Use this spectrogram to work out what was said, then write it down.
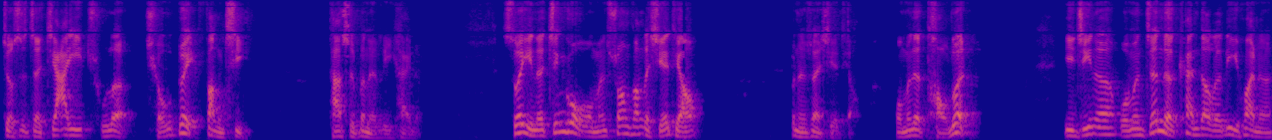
就是这加一除了球队放弃，他是不能离开的。所以呢，经过我们双方的协调，不能算协调，我们的讨论，以及呢，我们真的看到了力焕呢，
